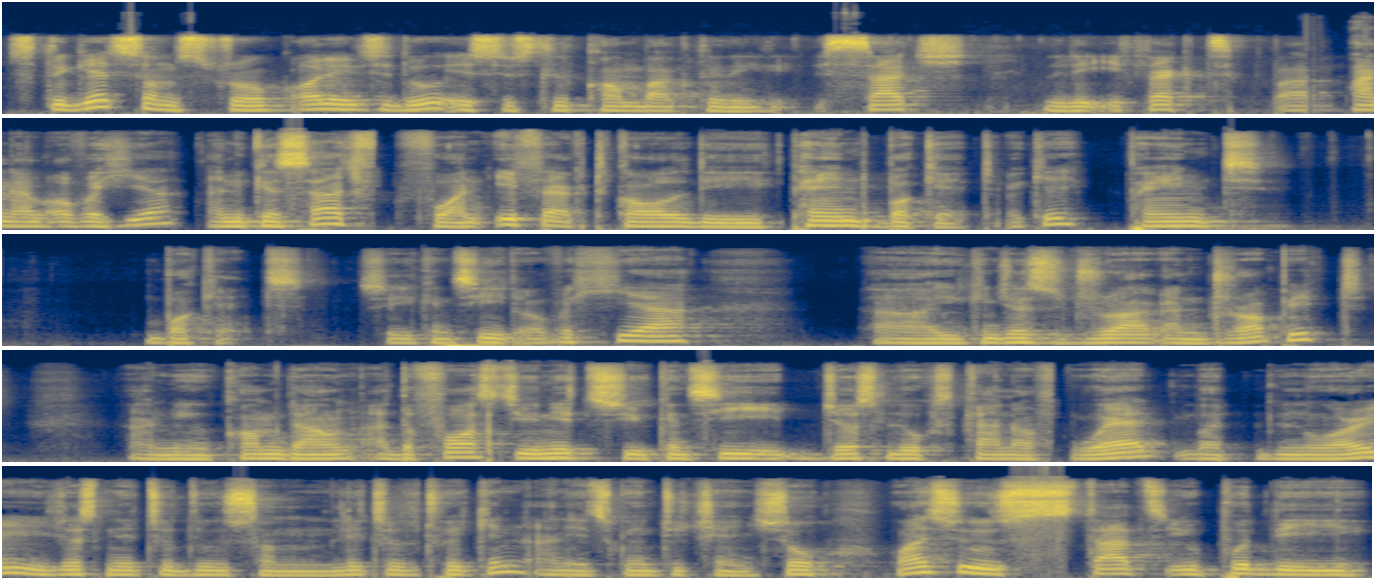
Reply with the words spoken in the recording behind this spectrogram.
So to get some stroke all you need to do is to still come back to the search to the effect panel over here and you can search for an effect called the paint bucket okay? Paint bucket. So you can see it over here. Uh, you can just drag and drop it and you come down. At the first units you can see it just looks kind of weird but don't worry you just need to do some little tweaking and it's going to change. So once you start you put the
